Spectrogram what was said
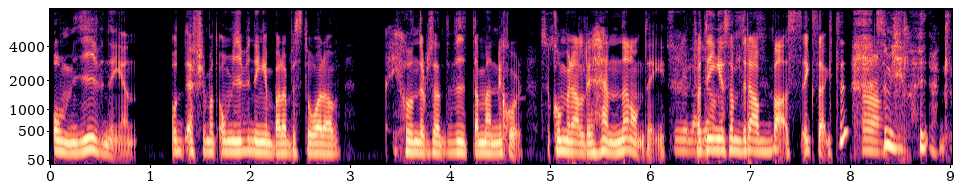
omgivningen. Och eftersom att omgivningen bara består av 100% vita människor så kommer det aldrig hända någonting. För att det är ingen som drabbas. Exakt. Som gillar jakt.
